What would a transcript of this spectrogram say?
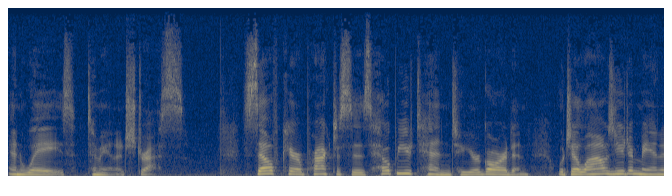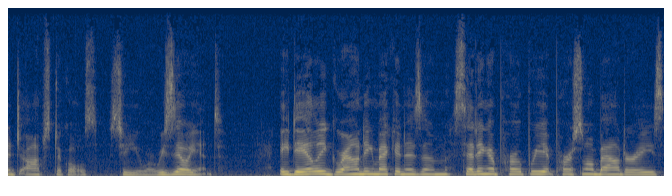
and ways to manage stress. Self care practices help you tend to your garden, which allows you to manage obstacles so you are resilient. A daily grounding mechanism, setting appropriate personal boundaries,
